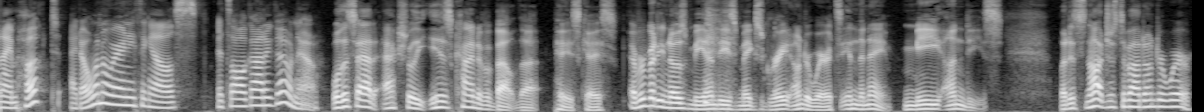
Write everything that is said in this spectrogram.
And I'm hooked. I don't want to wear anything else. It's all got to go now. Well, this ad actually is kind of about that pace case. Everybody knows MeUndies makes great underwear. It's in the name, MeUndies. But it's not just about underwear.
